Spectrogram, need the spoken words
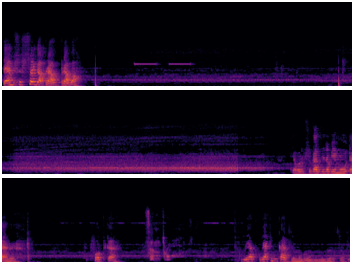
Ten przestrzega pra prawa. Ja może przy okazji zrobię mu ten fotkę. Centrum. Tylko w, jak, w jakim kadrze mogę zrobić?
